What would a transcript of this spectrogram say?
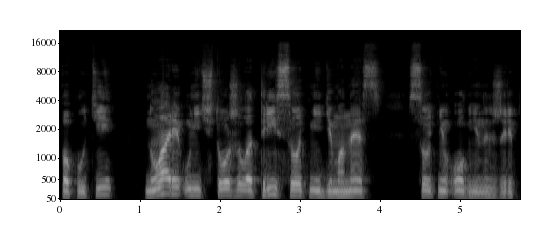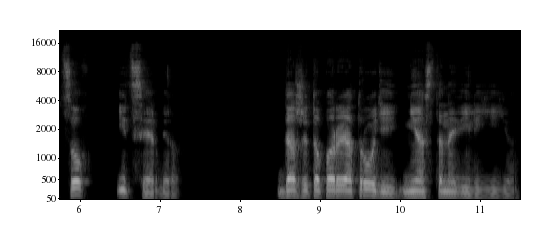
По пути Нуари уничтожила три сотни демонес, сотню огненных жеребцов и церберов. Даже топоры отродий не остановили ее.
